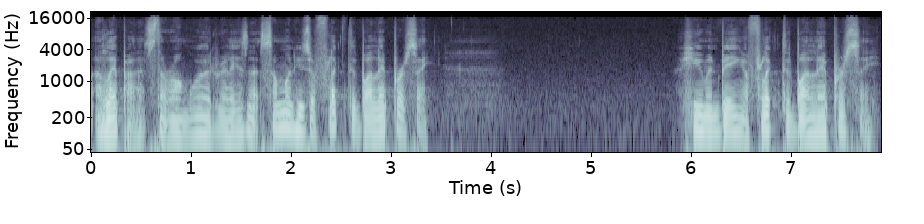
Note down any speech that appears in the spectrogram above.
a leper, that's the wrong word, really, isn't it? Someone who's afflicted by leprosy. A human being afflicted by leprosy.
